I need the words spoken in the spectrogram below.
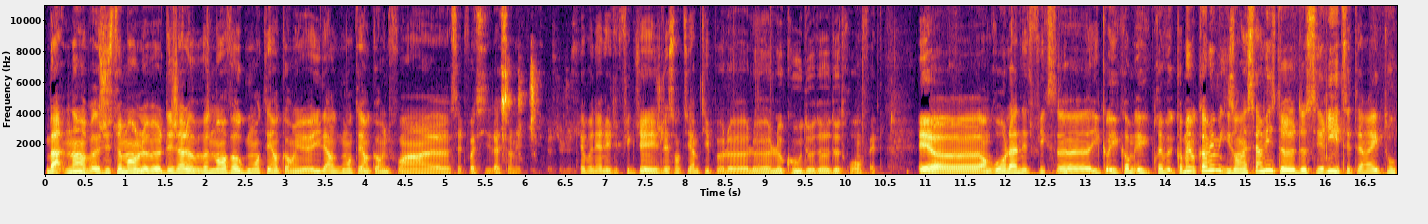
Bah non, bah, justement, le, déjà l'abonnement va augmenter encore. Il a augmenté encore une fois hein, euh, cette fois-ci là sur Netflix. Suis abonné à Netflix, je l'ai senti un petit peu le, le, le coup de, de, de trop en fait. Et euh, en gros là, Netflix, euh, ils, ils, quand même, quand même, ils ont un service de, de séries, etc. et tout.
